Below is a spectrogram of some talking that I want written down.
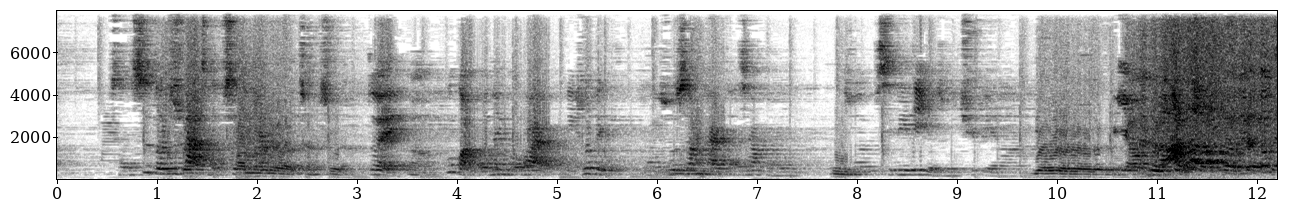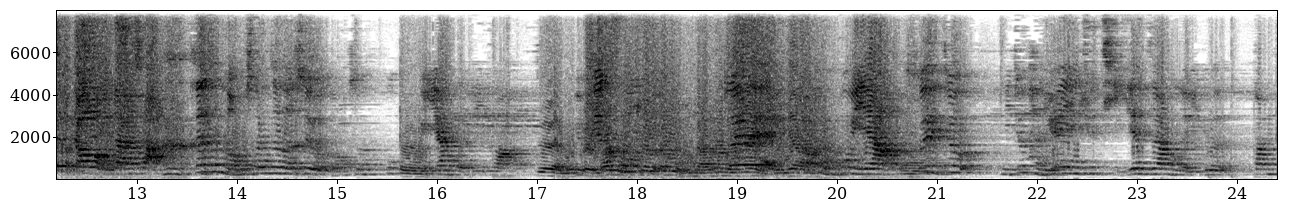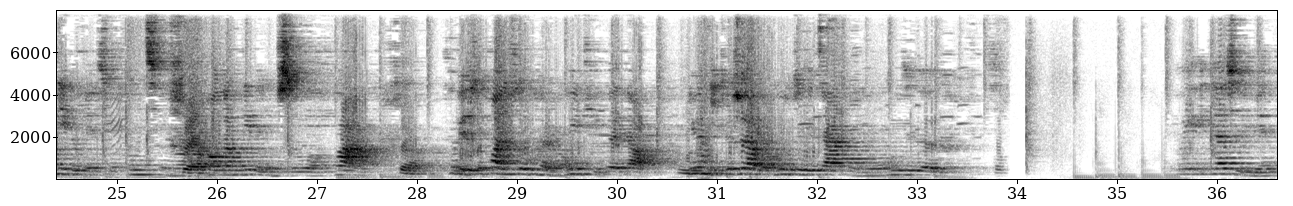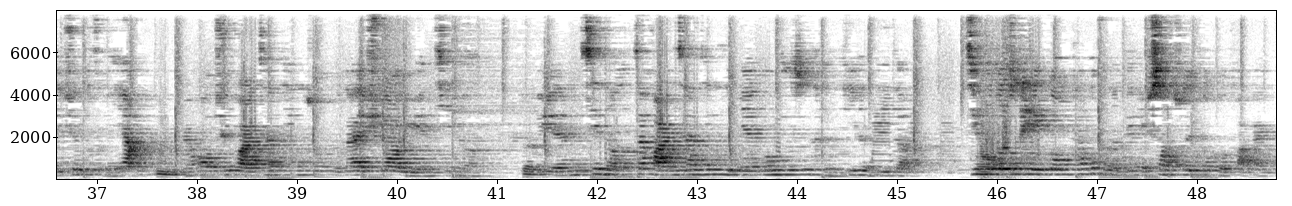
城市都是大城市他们的样子。的城市，对，嗯不管国内国外，你说北，你说上海跟厦门，嗯你说 CBD 有什么区别吗？有有有有有，有，我觉得都是高楼大厦，但是农村真的是有农村不不一样的地方，对，我们北方农村跟我们南方农村也不一对，就，很不一样，嗯。所以就你就很愿意去体验这样的一个当地的民俗风情啊，然后当地的饮食文化，是啊，特别是幻术很容易体会到，嗯。因为你就是要融入这个家庭，融入这个。因为一开始语言的确不怎么样，嗯，然后去华人餐厅说不太需要语言技能，对，语言技能在华人餐厅里面工资是很低很低的，几乎都是黑工，他不可能给你上税做合法白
